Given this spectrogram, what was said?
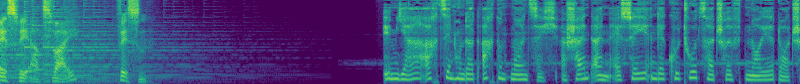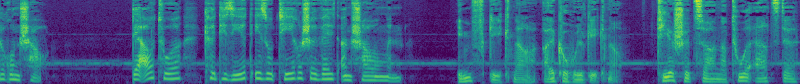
SWR 2 Wissen Im Jahr 1898 erscheint ein Essay in der Kulturzeitschrift Neue Deutsche Rundschau. Der Autor kritisiert esoterische Weltanschauungen. Impfgegner, Alkoholgegner, Tierschützer, Naturärzte,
